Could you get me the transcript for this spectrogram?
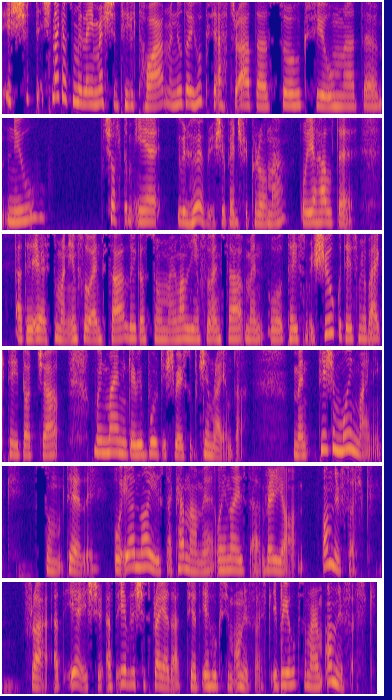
ikke, ikke noe som jeg legger mest til ta, men nå da jeg husker etter at det så husker jeg om at uh, nå, selv om jeg overhøver ikke pengar for korona, og jeg har at det er som en influensa, lika som en vanlig influensa, men og de som er sjuk og de som er väg, de er dodja. Min mening er vi burde ikke være så bekymret om det. Men det er ikke min mening som täller. Og jeg nøyest jeg kan meg, og jeg nøyest jeg verja andre folk fra at jeg ikke, altså jeg vil ikke spreie det til at jeg husker om andre folk. Jeg blir husker mer om andre folk.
